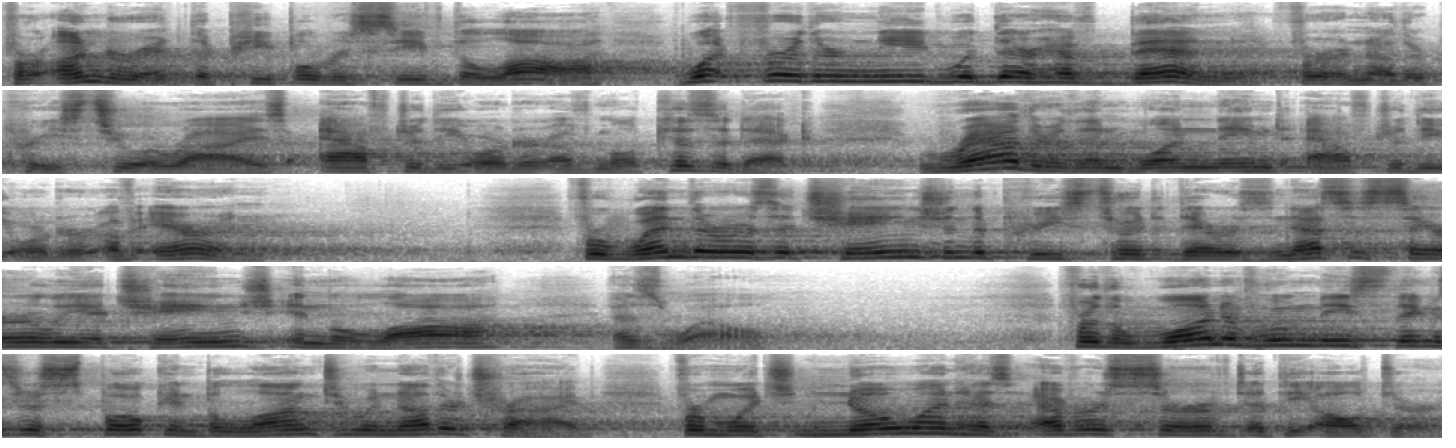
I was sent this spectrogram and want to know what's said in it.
for under it the people received the law, what further need would there have been for another priest to arise after the order of Melchizedek, rather than one named after the order of Aaron? For when there is a change in the priesthood, there is necessarily a change in the law as well. For the one of whom these things are spoken belonged to another tribe, from which no one has ever served at the altar.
